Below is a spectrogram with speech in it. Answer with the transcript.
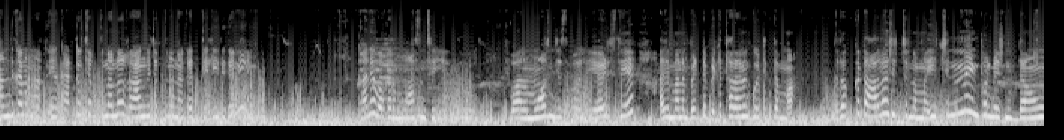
అందుకని నేను కరెక్ట్ చెప్తున్నాను రాంగ్ చెప్తున్నాను నాకు అది తెలియదు కానీ కానీ ఒకరు మోసం చేయొద్దు వాళ్ళు మోసం చేసి వాళ్ళు ఏడిస్తే అది మన బిడ్డ బిడ్డ తరానికి కొట్టిద్దమ్మా. అదొక్కటి ఆలోచించండమ్మా. ఈ చిన్న ఇన్ఫర్మేషన్ ఇద్దాము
